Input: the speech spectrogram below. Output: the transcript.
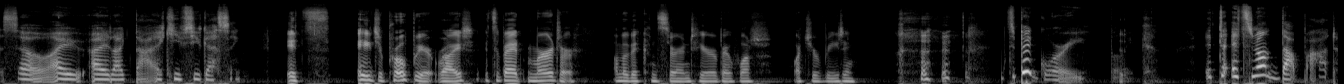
So, I, I like that. It keeps you guessing. It's age appropriate, right? It's about murder. I'm a bit concerned here about what, what you're reading. It's a bit gory, but like, it, it's not that bad.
